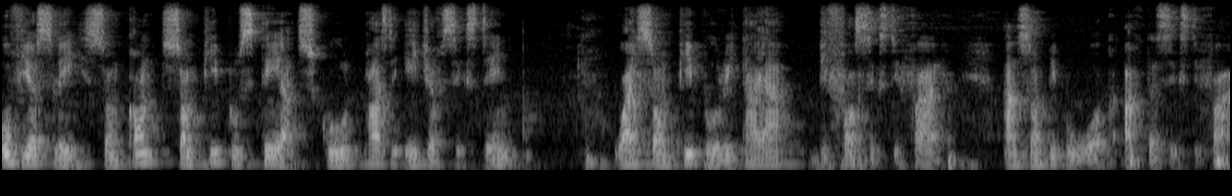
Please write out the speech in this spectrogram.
Obviously, some some people stay at school past the age of 16, while some people retire before 65 and some people work after 65.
